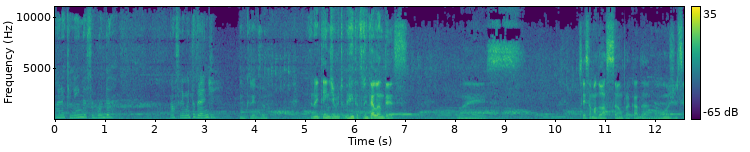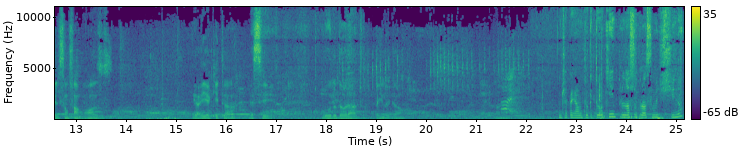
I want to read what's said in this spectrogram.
Olha que lindo esse Buda. Nossa, ele é muito grande. Incrível. Eu não entendi muito bem, tá tudo em tailandês. Sei se é uma doação para cada monge, se eles são famosos. E aí aqui tá esse Buda dourado. Bem legal. A gente vai pegar um tuk-tuk pro nosso próximo destino.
